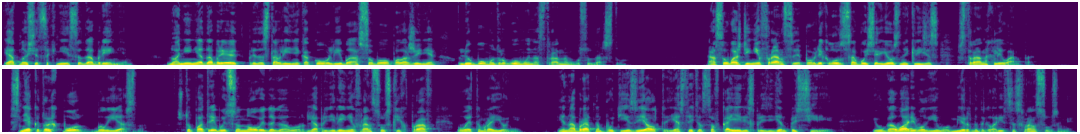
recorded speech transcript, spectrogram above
и относятся к ней с одобрением, но они не одобряют предоставление какого-либо особого положения любому другому иностранному государству. Освобождение Франции повлекло за собой серьезный кризис в странах Леванта. С некоторых пор было ясно, что потребуется новый договор для определения французских прав в этом районе, и на обратном пути из Ялты я встретился в Каире с президентом Сирии и уговаривал его мирно договориться с французами.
